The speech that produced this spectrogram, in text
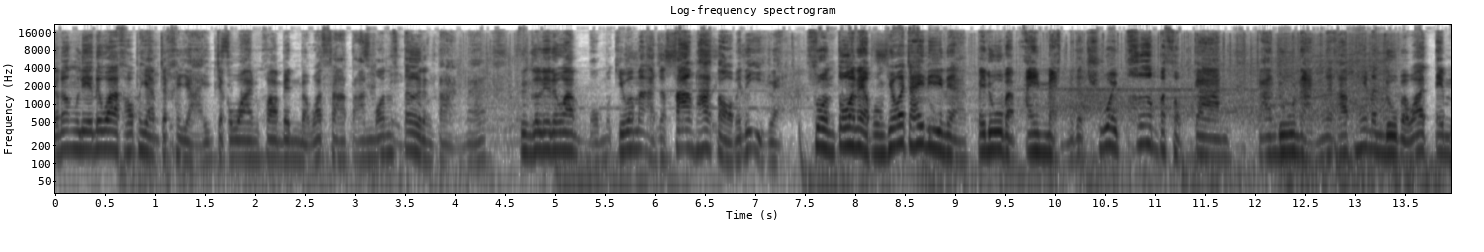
ก็ต้องเรียกได้ว่าเขาพยายามจะขยายจักรวาลความเป็นแบบว่าซาตานมอนสเตอร์ต่างๆนะซึ่งก็เรียกได้ว่าผมคิดว่ามันอาจจะสร้างภาคต่อไปได้อีกแหละ ส่วนตัวเนี่ยผมคิดว่าจะให้ดีเนี่ยไปดูแบบ iMac มันจะช่วยเพิ่มประสบการณ์ การดูหนังนะครับให้มันดูแบบว่าเต็ม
